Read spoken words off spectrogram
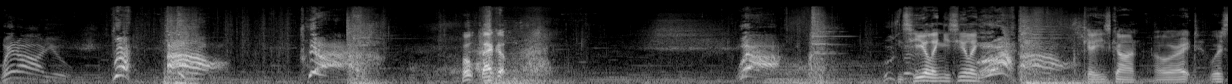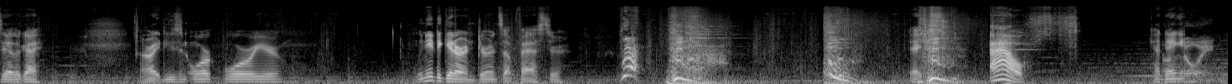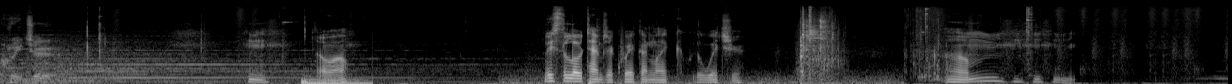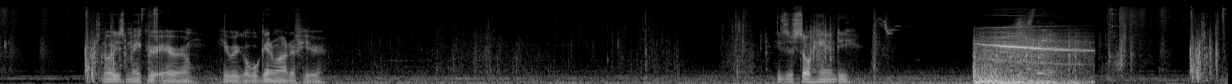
Where are you? Oh, back up. He's healing, he's healing. Okay, he's gone. Alright, where's the other guy? Alright, he's an orc warrior. We need to get our endurance up faster. Hey. Ow! God dang it. Annoying creature. Hmm. Oh well. At least the load times are quick, unlike The Witcher. Um. Noisemaker arrow. Here we go. We'll get him out of here. These are so handy.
